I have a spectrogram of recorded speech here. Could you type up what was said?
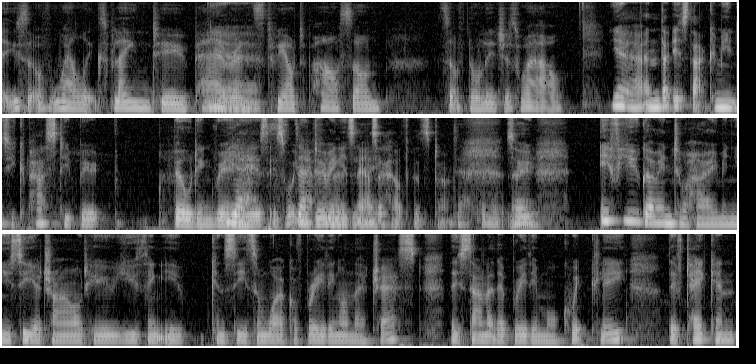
uh, sort of well explained to parents to be able to pass on sort of knowledge as well. Yeah, and that is that community capacity bu- building really is, Yes, is what you're doing, isn't it, as a health visitor? Definitely. So if you go into a home and you see a child who you think you can see some work of breathing on their chest, they sound like they're breathing more quickly, they've taken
